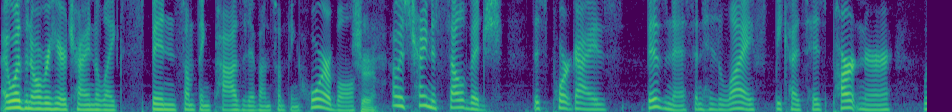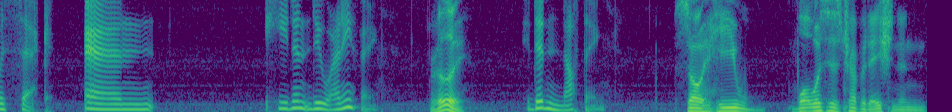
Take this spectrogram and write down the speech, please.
I wasn't over here trying to like spin something positive on something horrible. Sure. I was trying to salvage this poor guy's business and his life because his partner was sick and he didn't do anything. really. He did nothing. So he, what was his trepidation in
